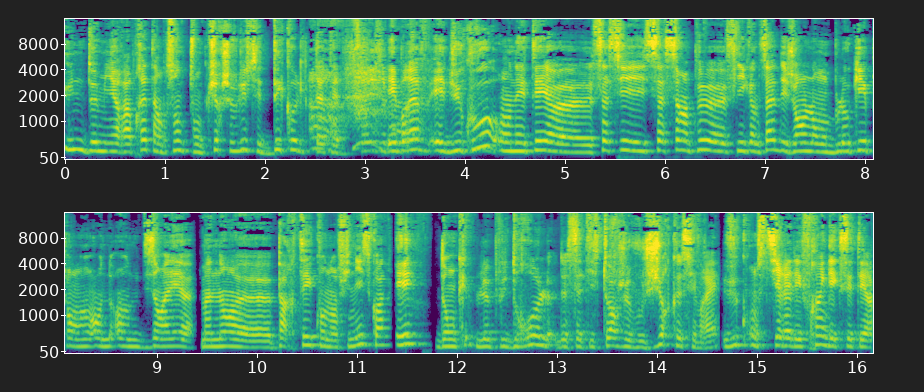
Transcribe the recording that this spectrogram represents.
une demi-heure après, t'as l'impression que ton cuir chevelu s'est décollé de ta tête. Ah, j'ai Et bref, et du coup, on était, euh, ça c'est, ça c'est un peu euh, fini comme ça. Des gens l'ont bloqué en, en nous disant allez, euh, maintenant euh, partez, qu'on en finisse quoi. Et donc le plus drôle de cette histoire, je vous jure que c'est vrai. Vu qu'on se tirait les fringues, etc.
